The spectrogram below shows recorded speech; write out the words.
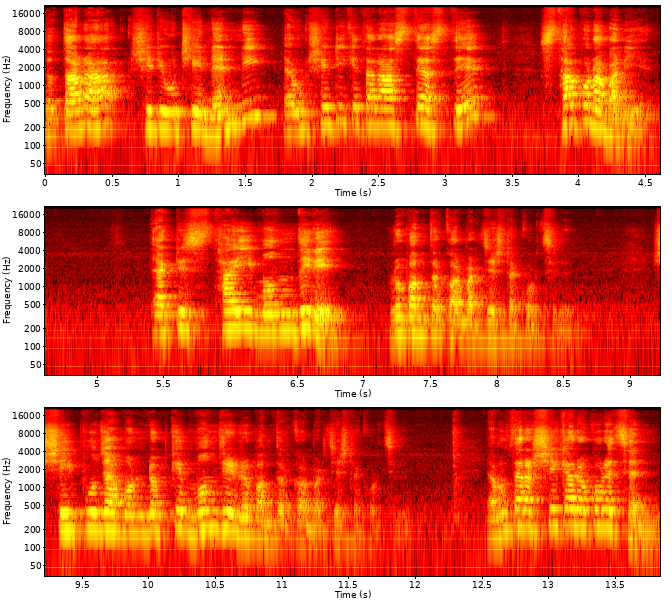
তো তারা সেটি উঠিয়ে নেননি এবং সেটিকে তারা আস্তে আস্তে স্থাপনা বানিয়ে একটি স্থায়ী মন্দিরে রূপান্তর করবার চেষ্টা করছিলেন। সেই পূজা মণ্ডপকে মন্দিরে রূপান্তর করবার চেষ্টা করছিলেন। এবং তারা স্বীকারও করেছেন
